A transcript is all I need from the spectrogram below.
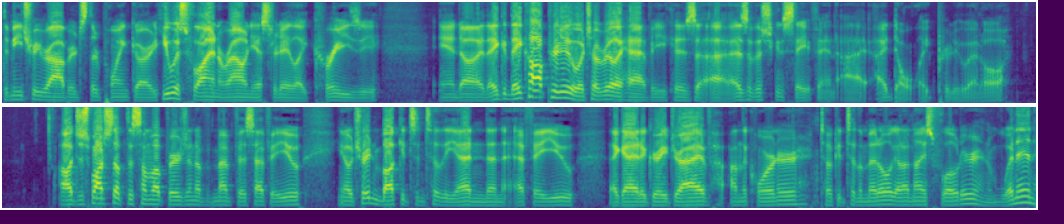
Demetre Roberts, their point guard. He was flying around yesterday like crazy, and uh, they they caught Purdue, which I'm really happy because uh, as a Michigan State fan, I I don't like Purdue at all. I just watched up the sum up version of Memphis FAU. You know, trading buckets until the end. Then FAU, that guy had a great drive on the corner, took it to the middle, got a nice floater, and went in.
